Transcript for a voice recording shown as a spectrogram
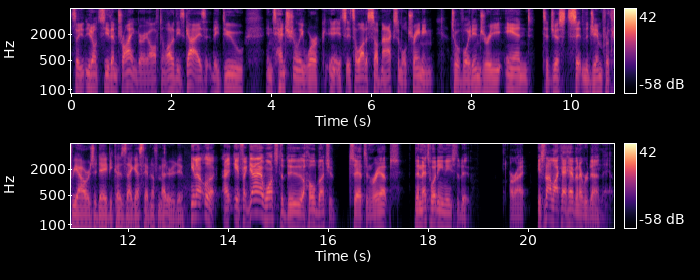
So you don't see them trying very often. A lot of these guys, they do intentionally work. It's it's a lot of submaximal training to avoid injury and to just sit in the gym for three hours a day because I guess they have nothing better to do. You know, look, if a guy wants to do a whole bunch of sets and reps, then that's what he needs to do. All right. It's not like I haven't ever done that.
